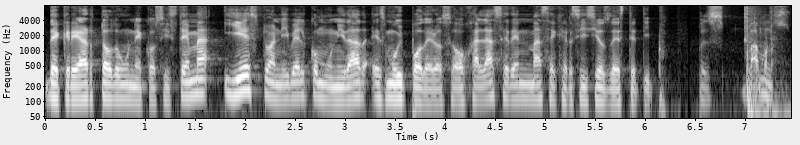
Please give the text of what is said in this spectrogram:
de crear todo un ecosistema y esto a nivel comunidad es muy poderoso. Ojalá se den más ejercicios de este tipo. Pues vámonos.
